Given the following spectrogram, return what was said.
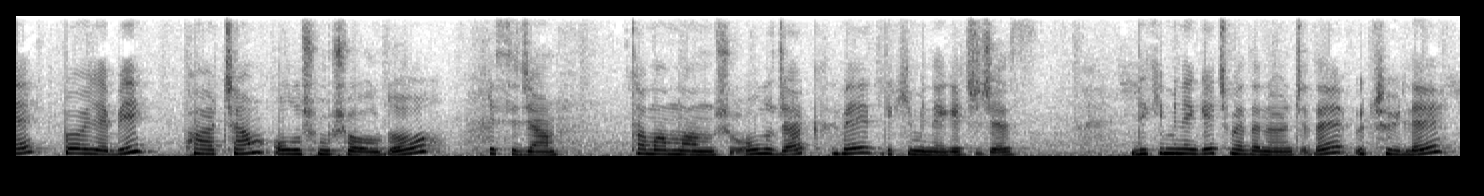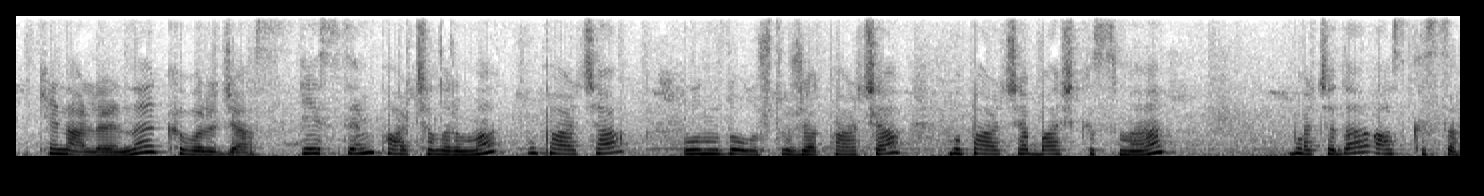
Ve böyle bir parçam oluşmuş oldu. Keseceğim. Tamamlanmış olacak ve dikimine geçeceğiz. Dikimine geçmeden önce de ütüyle kenarlarını kıvıracağız. Kestim parçalarımı. Bu parça kolumuzu oluşturacak parça. Bu parça baş kısmı. Bu parça da askısı.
